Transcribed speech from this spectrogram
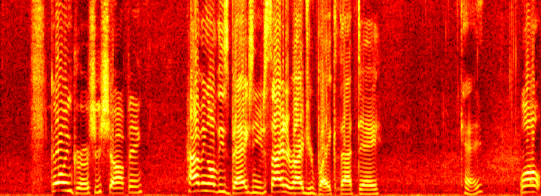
going grocery shopping? Having all these bags and you decide to ride your bike that day. Okay. well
